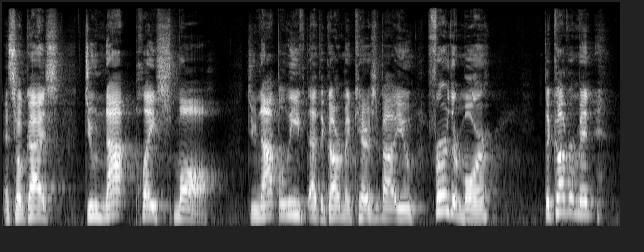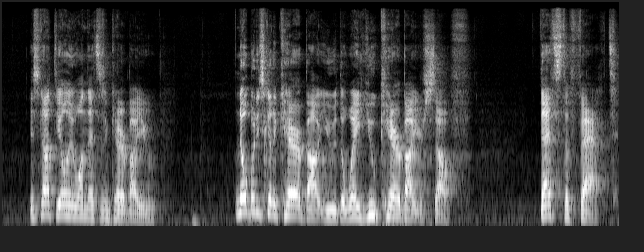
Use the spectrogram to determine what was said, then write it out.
And so, guys, do not play small. Do not believe that the government cares about you. Furthermore, the government is not the only one that doesn't care about you. Nobody's going to care about you the way you care about yourself. That's the fact.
